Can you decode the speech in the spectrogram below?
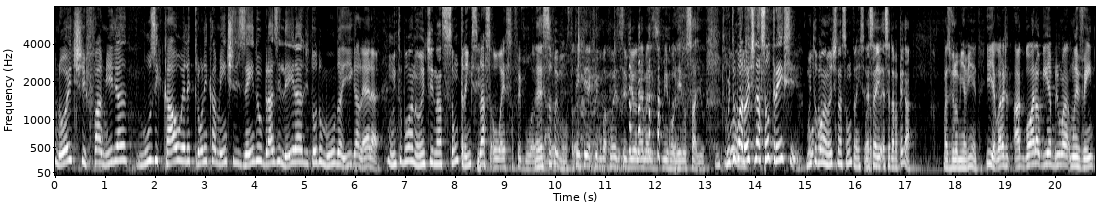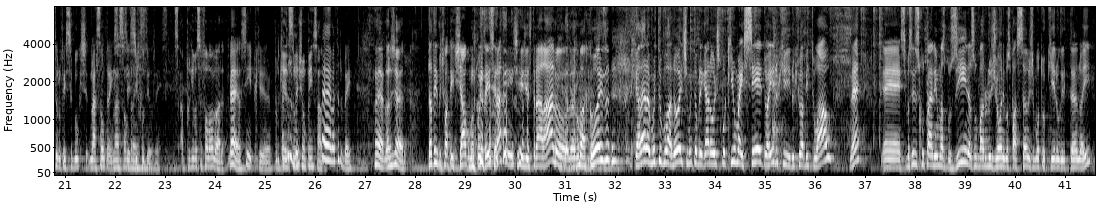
Muito boa noite, família musical eletronicamente dizendo brasileira de todo mundo aí, galera. Muito boa noite, nação Trense. Nossa, ou essa foi boa. Essa viado. foi monstra. Tentei aqui alguma coisa, você viu, né? Mas me enrolei não saiu. Muito, boa boa noite, nação Trense. Muito boa noite, nação Trense. Essa, aí- essa dá pra pegar. Mas virou minha vinheta. Ih, agora, agora alguém abriu uma- um evento no Facebook, Nação Trense. Nação você se fudeu, velho. Ah, Porque você falou agora. É, sim, porque... Porque mas eles não bem. tinham pensado. É, mas tudo bem. É, agora já era. Dá tempo de patentear alguma coisa aí? Será que a gente registrar lá no, alguma coisa? Galera, muito boa noite, muito obrigado. Hoje um pouquinho mais cedo aí do que, do que o habitual, né? É, se vocês escutarem umas buzinas, um barulho de ônibus passando, de motoqueiro gritando aí,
